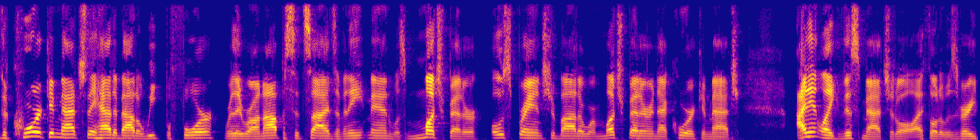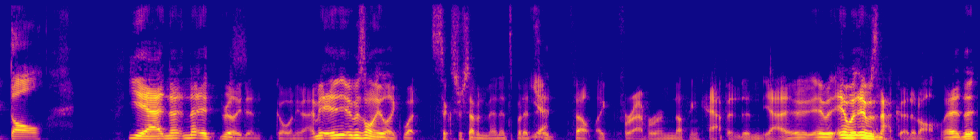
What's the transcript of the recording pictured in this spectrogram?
The Korakuen match they had about a week before, where they were on opposite sides of an eight man, was much better. Ospreay and Shibata were much better in that Korakuen match. I didn't like this match at all. I thought it was very dull. Yeah, no, no, it really didn't go anywhere. I mean, it, it was only like what six or seven minutes, but it, Yeah. it felt like forever and nothing happened. And yeah, it, it, it was it was not good at all. Uh, The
